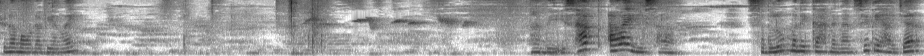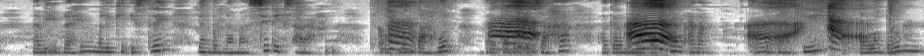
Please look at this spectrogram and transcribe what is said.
Juna mau nabi yang lain Nabi Ishak alaihi salam. Sebelum menikah dengan Siti Hajar, Nabi Ibrahim memiliki istri yang bernama Siti Sarah. Bertahun-tahun mereka berusaha agar mendapatkan anak. Tetapi Allah belum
